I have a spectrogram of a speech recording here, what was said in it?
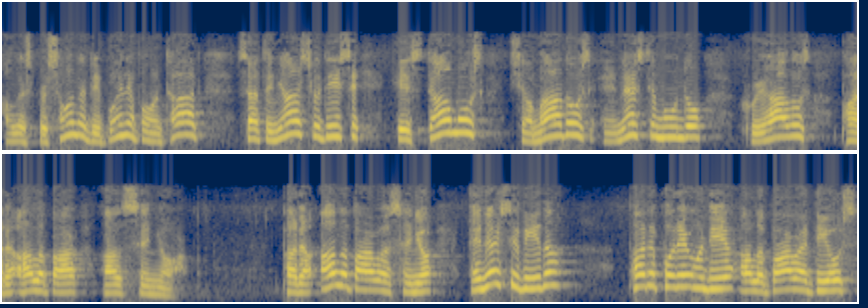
a las personas de buena voluntad. Santo Ignacio dice, estamos llamados en este mundo, creados para alabar al Señor para alabar al Señor en esta vida, para poder un día alabar a Dios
